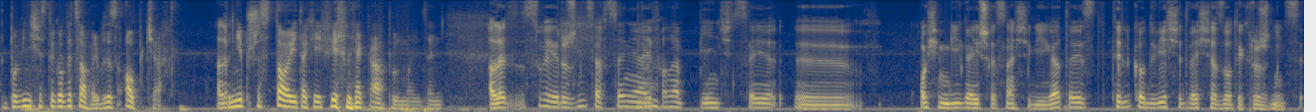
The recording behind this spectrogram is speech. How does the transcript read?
To powinni się z tego wycofać, bo to jest obciach. Ale to nie przystoi takiej firmy jak Apple, moim zdaniem. Ale słuchaj, różnica w cenie no. iPhone'a 5C yy, 8 giga i 16 giga to jest tylko 220 zł różnicy.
